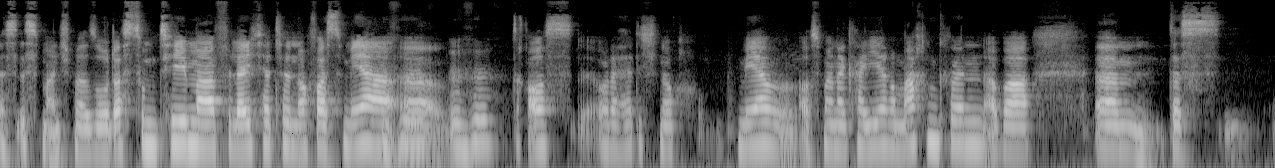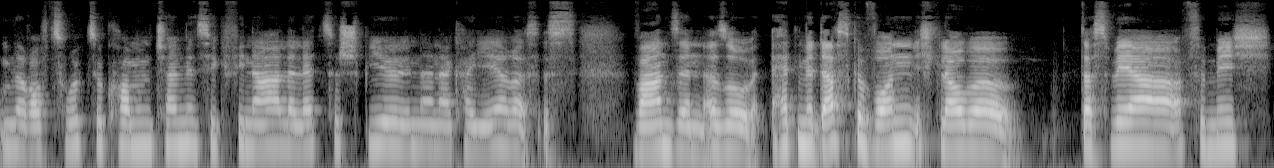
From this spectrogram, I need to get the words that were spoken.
es ist manchmal so. Das zum Thema, vielleicht hätte noch was mehr mhm, äh, mhm. draus oder hätte ich noch mehr aus meiner Karriere machen können, aber ähm, das, um darauf zurückzukommen, Champions League Finale, letztes Spiel in einer Karriere, es ist Wahnsinn. Also hätten wir das gewonnen, ich glaube, das wäre für mich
